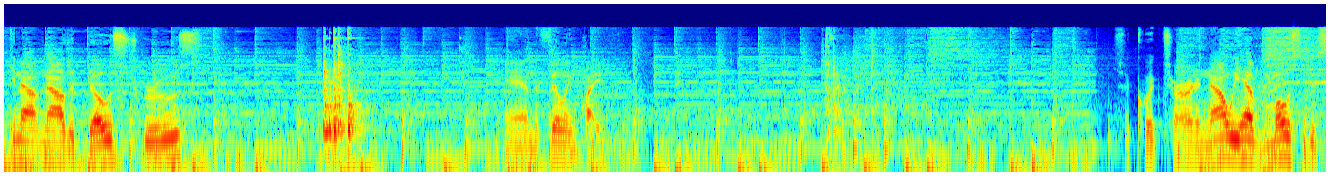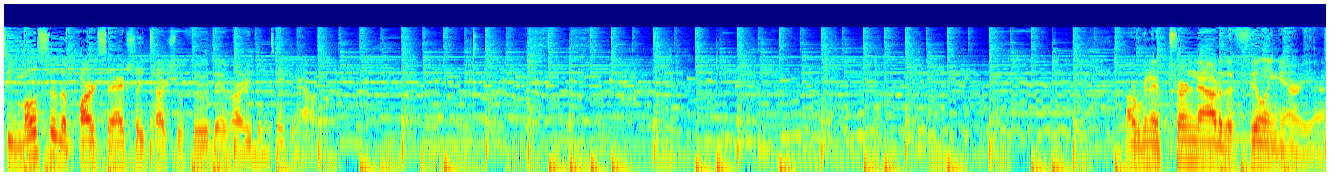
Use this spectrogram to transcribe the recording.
Taking out now the dough screws and the filling pipe. Just a quick turn, and now we have most, you can see most of the parts that actually touch the food, they've already been taken out. All right, we're going to turn now to the filling area.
